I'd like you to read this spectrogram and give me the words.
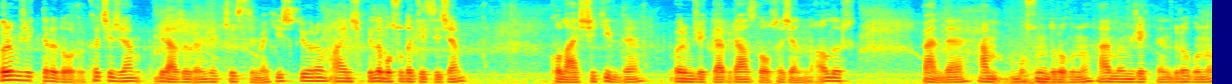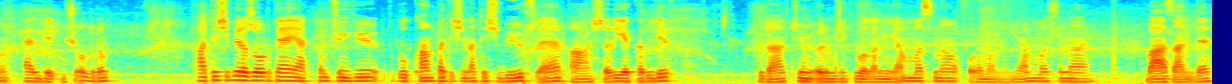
Örümceklere doğru kaçacağım. Biraz örümcek kestirmek istiyorum. Aynı şekilde boss'u da keseceğim. Kolay şekilde. Örümcekler biraz da olsa canını alır. Ben de hem boss'un drop'unu hem örümceklerin drop'unu elde etmiş olurum. Ateşi biraz ortaya yaktım çünkü bu kamp ateşinin ateşi büyürse eğer ağaçları yakabilir. Bu da tüm örümcek yuvalarının yanmasına, ormanın yanmasına, bazen de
